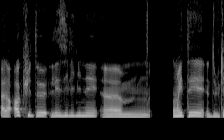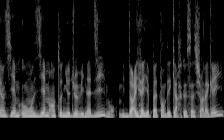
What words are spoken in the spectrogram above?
Alors, en Q2, les éliminés euh, ont été du 15e au 11e Antonio Giovinazzi. Bon, mine de rien, il n'y a pas tant d'écart que ça sur la grille.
